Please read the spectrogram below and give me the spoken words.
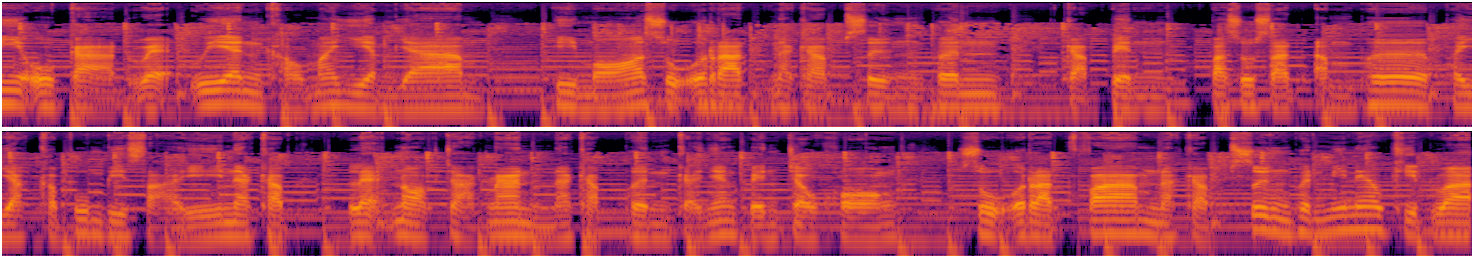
มีโอกาสแวะเวียนเขามาเยี่ยมยามพี่หมอสุรัตน์นะครับ ซึ่งเพิ่น กับเป็นปศุสัตว์อำเภอพยัคฆภูมิพิสัยนะครับ และนอกจากนั้นนะครับเพิ่นก็ยังเป็นเจ้าของสุรัตฟาร์มนะครับ ซึ่งเพิ่นมีแนวคิดว่า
